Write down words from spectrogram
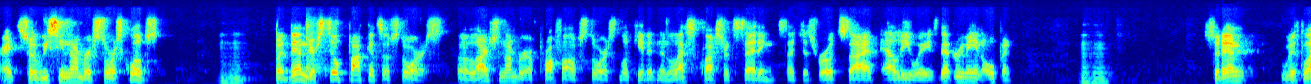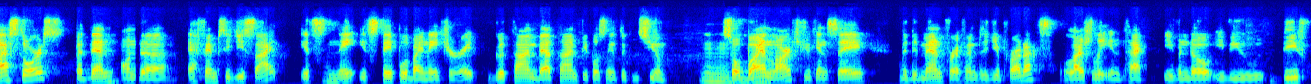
right? So we see number of stores closed. Mm-hmm. But then there's still pockets of stores, a large number of profile of stores located in less clustered settings, such as roadside, alleyways, that remain open. Mm-hmm. So then with less stores, but then on the FMCG side, it's mm-hmm. na- it's staple by nature, right? Good time, bad time, people need to consume. Mm-hmm. So by and mm-hmm. large, you can say the demand for FMCG products largely intact, even though if you dif-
